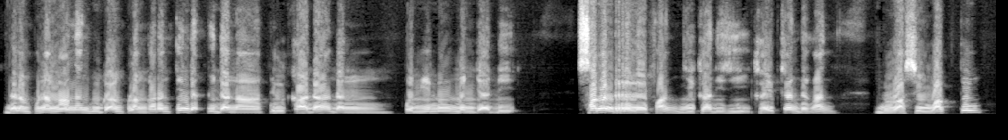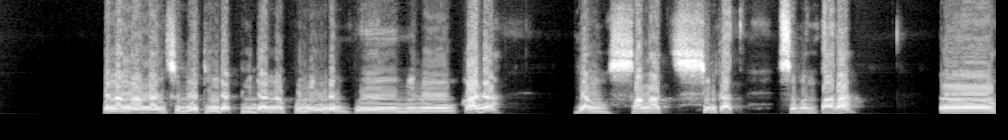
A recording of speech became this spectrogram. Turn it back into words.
dalam penanganan dugaan pelanggaran tindak pidana pilkada dan pemilu menjadi sangat relevan jika dikaitkan dengan durasi waktu penanganan sebuah tindak pidana pemilu dan pemilu kada yang sangat singkat. Sementara eh,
